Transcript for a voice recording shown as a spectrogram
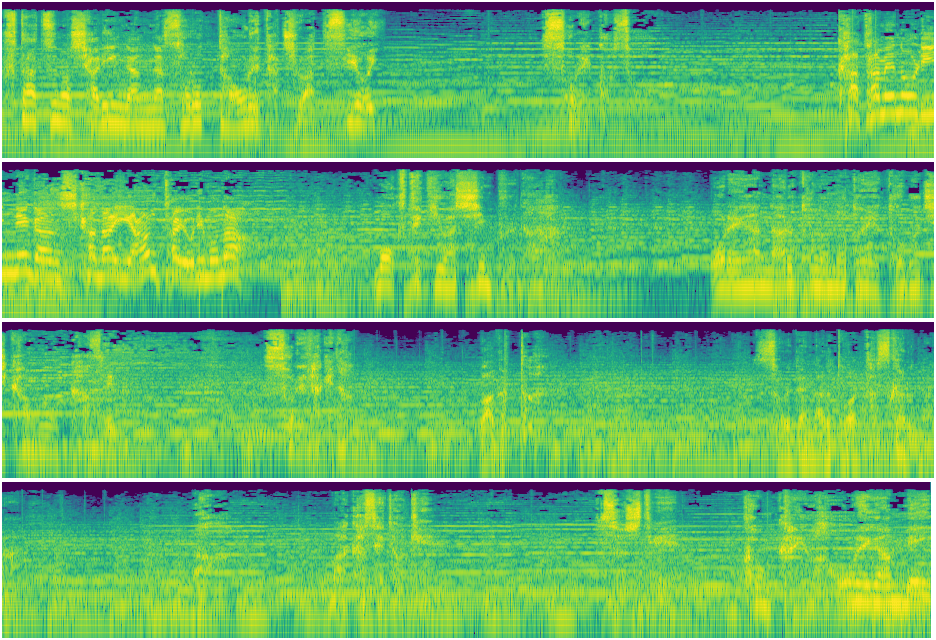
二つのシャリンガンが揃った俺たちは強い。それこそ固めのリンネガンしかないあんたよりもな。目的はシンプルだ。俺がナルトのもとへ飛ぶ時間を稼ぐ。それだけだ。分かった。それでナルトは助かるんだな。ああ任せておけ。そして今回は俺がメイン。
